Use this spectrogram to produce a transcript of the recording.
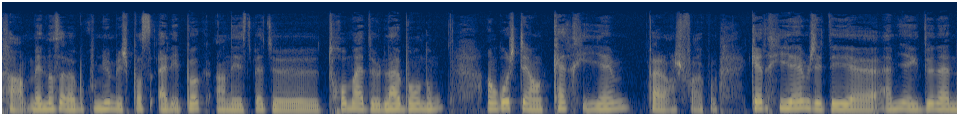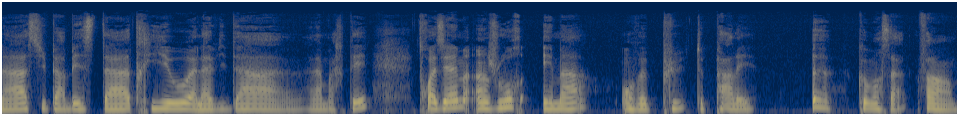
enfin maintenant ça va beaucoup mieux, mais je pense à l'époque un espèce de trauma de l'abandon. En gros, j'étais en quatrième. Alors je vous raconte. Quatrième, j'étais euh, amie avec deux nanas, super besta, trio, à la vida, euh, à la muerte. Troisième, un jour, Emma, on veut plus te parler. Euh, comment ça? Enfin,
